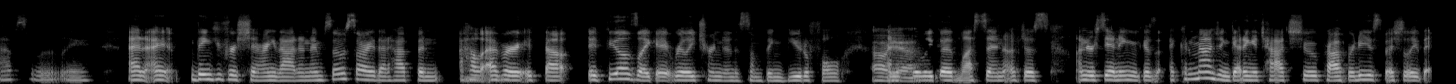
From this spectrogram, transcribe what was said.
Absolutely. And I thank you for sharing that. And I'm so sorry that happened. Mm-hmm. However, it felt it feels like it really turned into something beautiful oh, and yeah. a really good lesson of just understanding because I can imagine getting attached to a property, especially the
